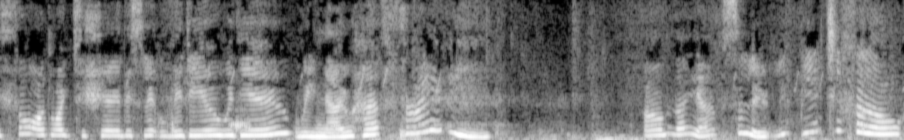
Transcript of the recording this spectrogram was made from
thought I'd like to share this little video with you. We now have three. Aren't they absolutely beautiful?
